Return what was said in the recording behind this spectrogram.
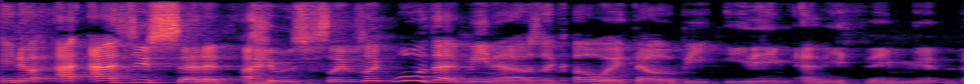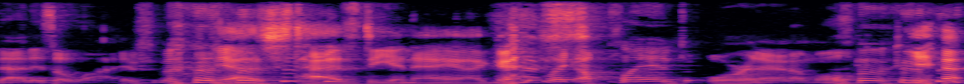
You know, as you said it, I was just like, I was like, what would that mean? And I was like, oh wait, that would be eating anything that is alive. yeah, it just has DNA, I guess. like a plant or an animal. Yeah.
